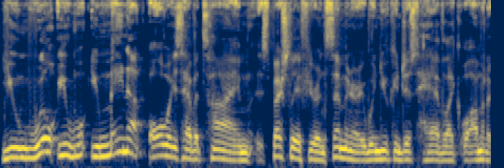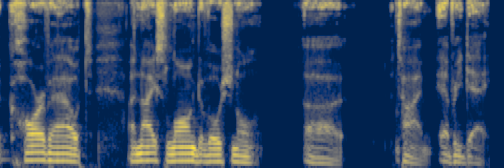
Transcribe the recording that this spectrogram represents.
you will you you may not always have a time, especially if you're in seminary, when you can just have like, well, I'm going to carve out a nice long devotional uh, time every day.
